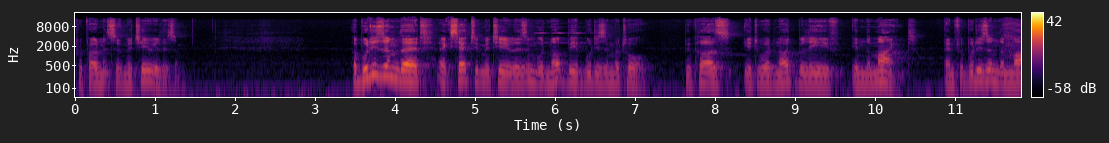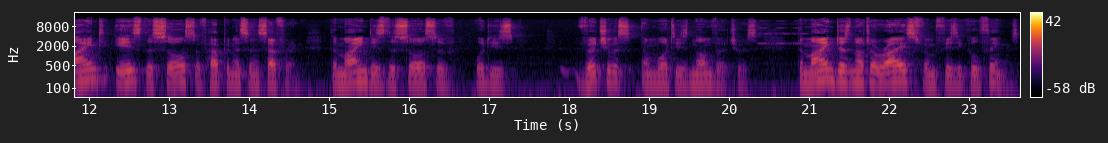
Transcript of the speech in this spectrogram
proponents of materialism. A Buddhism that accepted materialism would not be a Buddhism at all because it would not believe in the mind. And for Buddhism, the mind is the source of happiness and suffering. The mind is the source of what is virtuous and what is non virtuous. The mind does not arise from physical things,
